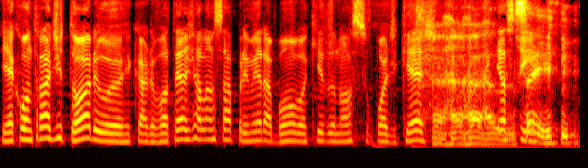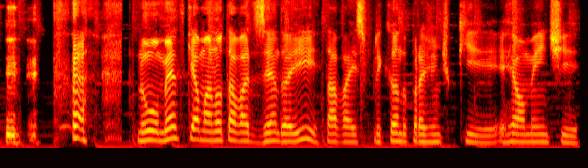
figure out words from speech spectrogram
E é contraditório, Ricardo. Vou até já lançar a primeira bomba aqui do nosso podcast. que, assim, Não sei. no momento que a Manu estava dizendo aí, estava explicando pra gente o que realmente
